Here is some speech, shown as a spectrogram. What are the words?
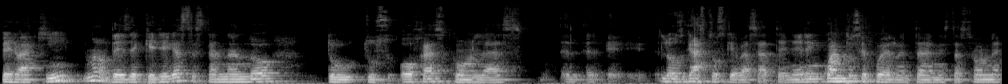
pero aquí, no, desde que llegas te están dando tus hojas con eh, los gastos que vas a tener, en cuánto se puede rentar en esta zona,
